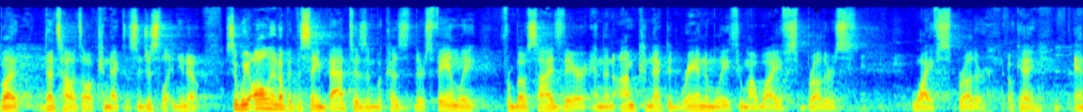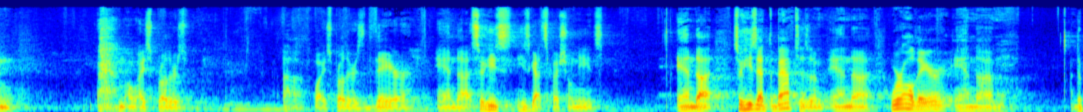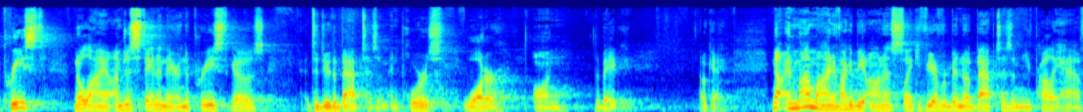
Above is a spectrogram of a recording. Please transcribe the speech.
but that's how it's all connected. So just letting you know. So we all end up at the same baptism because there's family from both sides there, and then I'm connected randomly through my wife's brother's wife's brother, okay? And my wife's brother's uh, wife's brother is there, and uh, so he's he's got special needs, and uh, so he's at the baptism, and uh, we're all there, and um, the priest no lie, I'm just standing there, and the priest goes to do the baptism and pours water on the baby. Okay. Now, in my mind, if I could be honest, like if you've ever been to a baptism, you probably have.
